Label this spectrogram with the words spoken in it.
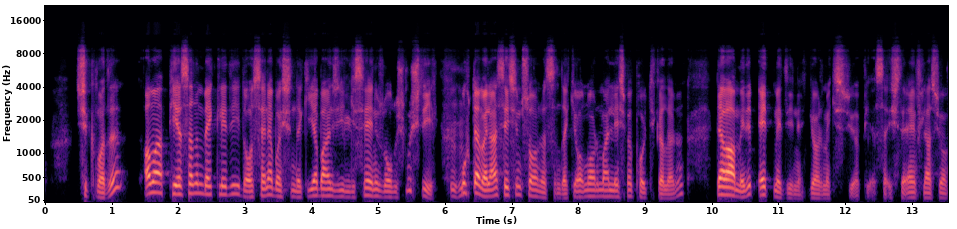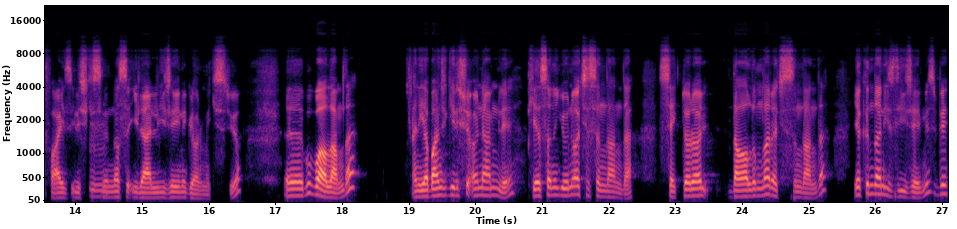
çıkmadı ama piyasanın beklediği de o sene başındaki yabancı ilgisi henüz oluşmuş değil. Hı hı. Muhtemelen seçim sonrasındaki o normalleşme politikalarının devam edip etmediğini görmek istiyor piyasa. İşte, enflasyon faiz Hı hı. ilişkisinin nasıl ilerleyeceğini görmek istiyor. Eee, bu bağlamda, hani, yabancı girişi önemli. Piyasanın yönü açısından da sektörel dağılımlar açısından da yakından izleyeceğimiz bir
